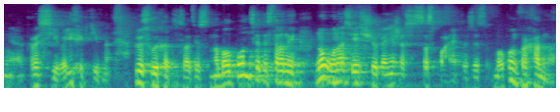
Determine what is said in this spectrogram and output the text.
э, красиво и эффективно. Плюс выход, соответственно, на балкон с этой стороны. Но у нас есть еще, конечно, со спальней. То есть здесь балкон проходной.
